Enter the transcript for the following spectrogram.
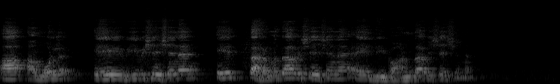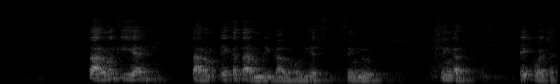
ਆ ਅਮੁੱਲ, ਇਹ ਵੀ ਵਿਸ਼ੇਸ਼ਣ ਹੈ, ਇਹ ਧਰਮ ਦਾ ਵਿਸ਼ੇਸ਼ਣ ਹੈ, ਇਹ ਦੀਵਾਨ ਦਾ ਵਿਸ਼ੇਸ਼ਣ ਹੈ। ਧਰਮ ਕੀ ਹੈ? ਧਰਮ, ਇੱਕ ਧਰਮ ਦੀ ਗੱਲ ਹੋ ਰਹੀ ਹੈ ਸਿੰਗਲ ਸਿੰਗਲ, ਇੱਕ ਵਚਨ।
